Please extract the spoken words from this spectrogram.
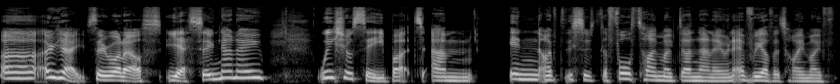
uh, okay, so what else? Yes, so Nano, we shall see. But um, in I've, this is the fourth time I've done Nano, and every other time I've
